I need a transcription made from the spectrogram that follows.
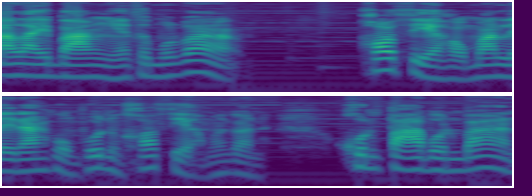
อะไรบางอย่างเงี้ยสมมุติว่าข้อเสียของมันเลยนะ ผมพูดถึงข้อเสียของมันก่อน คุณปาบนบ้าน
